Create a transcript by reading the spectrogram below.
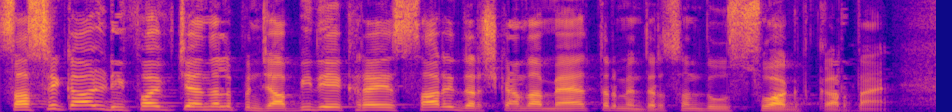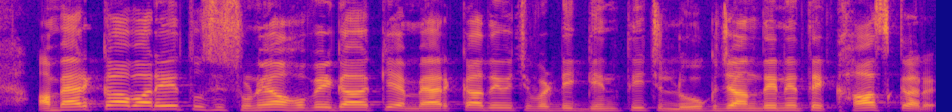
ਸਤਿ ਸ਼੍ਰੀ ਅਕਾਲ D5 ਚੈਨਲ ਪੰਜਾਬੀ ਦੇਖ ਰਹੇ ਸਾਰੇ ਦਰਸ਼ਕਾਂ ਦਾ ਮੈਂ ਧਰਮਿੰਦਰ ਸੰਧੂ ਸਵਾਗਤ ਕਰਦਾ ਹਾਂ। ਅਮਰੀਕਾ ਬਾਰੇ ਤੁਸੀਂ ਸੁਣਿਆ ਹੋਵੇਗਾ ਕਿ ਅਮਰੀਕਾ ਦੇ ਵਿੱਚ ਵੱਡੀ ਗਿਣਤੀ 'ਚ ਲੋਕ ਜਾਂਦੇ ਨੇ ਤੇ ਖਾਸ ਕਰ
